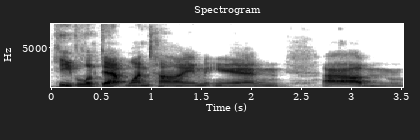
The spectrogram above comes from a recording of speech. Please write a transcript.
he looked at one time in um,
